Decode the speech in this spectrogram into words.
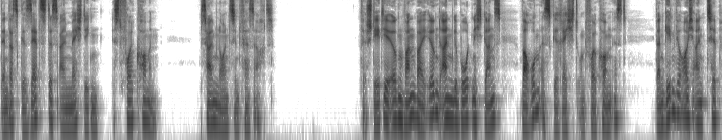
denn das Gesetz des Allmächtigen ist vollkommen. Psalm 19, Vers 8. Versteht ihr irgendwann bei irgendeinem Gebot nicht ganz, warum es gerecht und vollkommen ist? Dann geben wir euch einen Tipp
